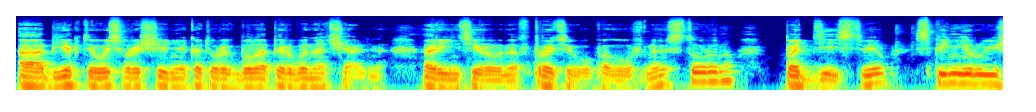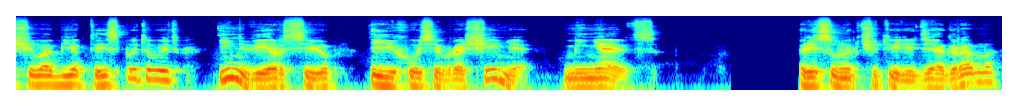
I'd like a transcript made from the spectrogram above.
а объекты, ось вращения которых была первоначально ориентирована в противоположную сторону, под действием спинирующего объекта испытывают инверсию, и их оси вращения меняются. Рисунок 4. Диаграмма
